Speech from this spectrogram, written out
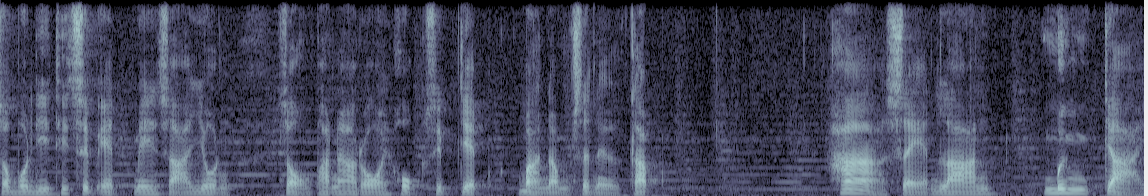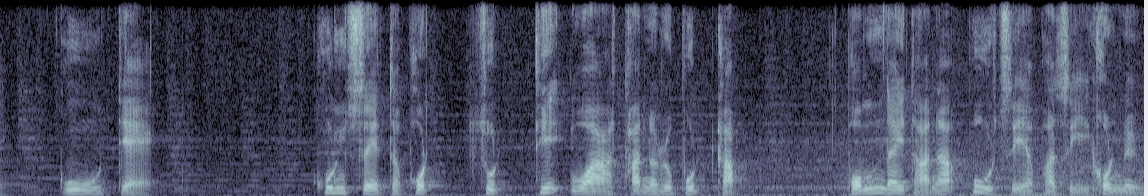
สบดีที่ 11 เมษายน 2567 มานำเสนอครับ5แสนล้าน มึงจ่าย กูแจก คุณเศรษฐพจน์สุทธิวาธนรพุทธครับ ผมในฐานะผู้เสียภาษีคนหนึ่ง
